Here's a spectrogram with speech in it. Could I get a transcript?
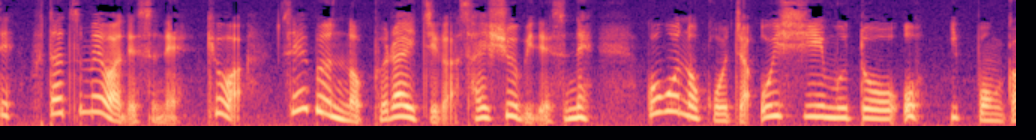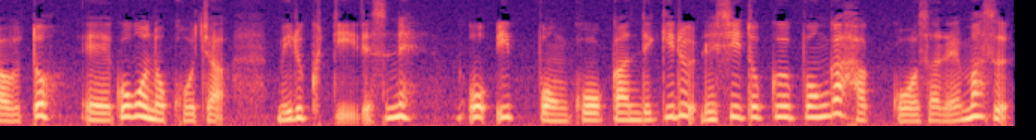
で、2つ目はですね、今日はセブンのプライチが最終日ですね。午後の紅茶、美味しい無糖を1本買うと、えー午後の紅茶、ミルクティーですね。を1本交換できるレシートクーポンが発行されます。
